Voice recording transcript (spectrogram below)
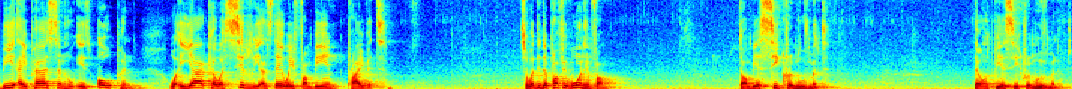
be a person who is open. Wa iyyaka wa sirri and stay away from being private. So what did the Prophet warn him from? Don't be a secret movement. Don't be a secret movement.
